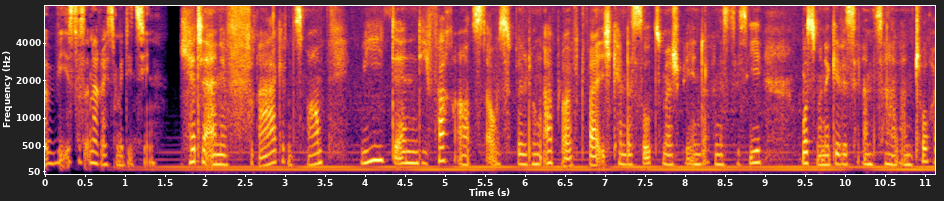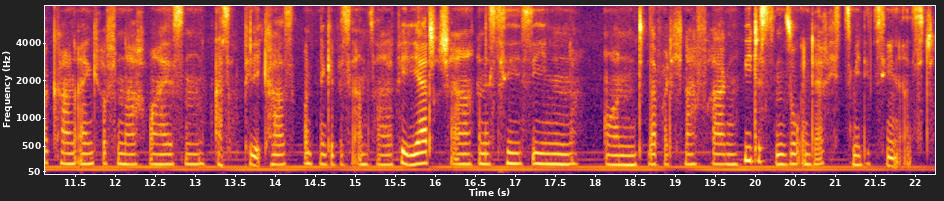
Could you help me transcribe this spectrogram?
Wie ist das in der Rechtsmedizin? Ich hätte eine Frage und zwar, wie denn die Facharztausbildung abläuft, weil ich kenne das so zum Beispiel in der Anästhesie muss man eine gewisse Anzahl an thorakalen Eingriffen nachweisen, also PDKs und eine gewisse Anzahl pädiatrischer Anästhesien und da wollte ich nachfragen, wie das denn so in der Rechtsmedizin ist.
